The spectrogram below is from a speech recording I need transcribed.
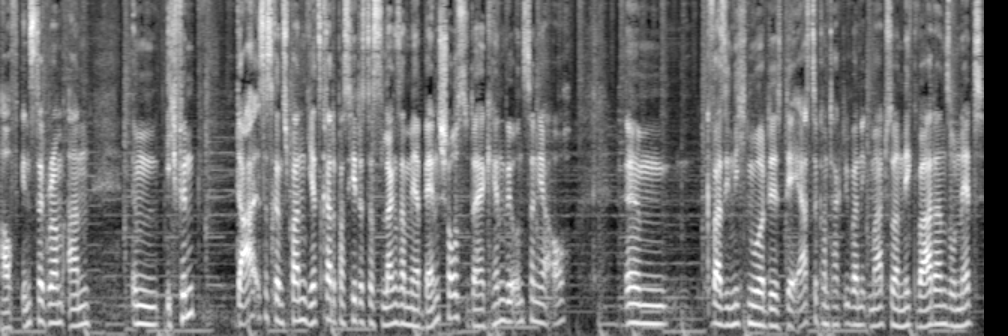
auf Instagram an. Ähm, ich finde, da ist es ganz spannend. Jetzt gerade passiert ist, dass langsam mehr Bandshows, daher kennen wir uns dann ja auch. Ähm, quasi nicht nur des, der erste Kontakt über Nick March, sondern Nick war dann so nett,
